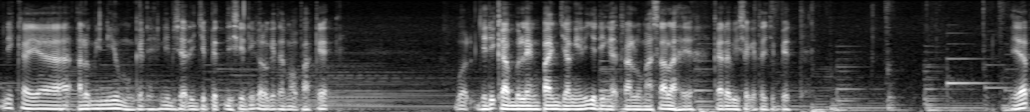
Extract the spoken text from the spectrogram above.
ini kayak aluminium mungkin ya. Ini bisa dijepit di sini kalau kita mau pakai jadi kabel yang panjang ini jadi nggak terlalu masalah ya karena bisa kita jepit Yap.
